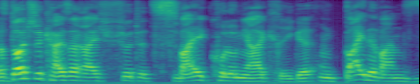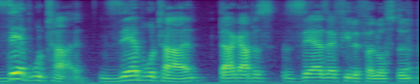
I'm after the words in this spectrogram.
Das Deutsche Kaiserreich führte zwei Kolonialkriege und beide waren sehr brutal. Sehr brutal. Da gab es sehr, sehr viele Verluste.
